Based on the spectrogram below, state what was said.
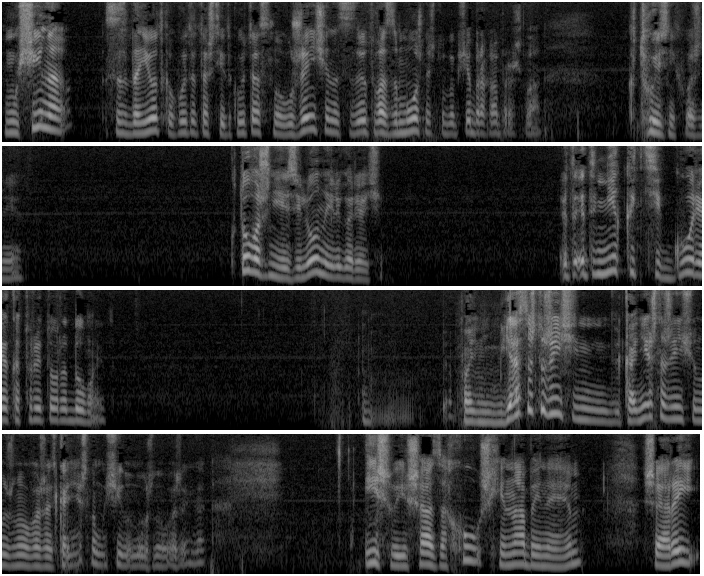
Мужчина создает какой-то таштит, какую-то основу. Женщина создает возможность, чтобы вообще браха прошла. Кто из них важнее? Кто важнее, зеленый или горячий? Это, это не категория, о которой Тора думает. Ясно, что женщин, конечно, женщину нужно уважать, конечно, мужчину нужно уважать, да? Ишва иша заху шхина бейнеем, шарей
